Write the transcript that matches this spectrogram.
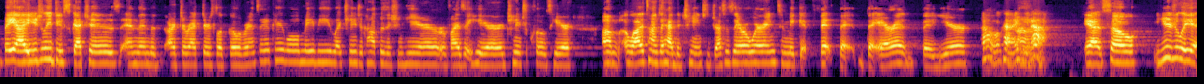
But yeah, I usually do sketches, and then the art directors look over and say, "Okay, well, maybe like change the composition here, revise it here, change the clothes here." um, a lot of times I had to change the dresses they were wearing to make it fit the the era, the year. Oh, okay. Um, yeah. Yeah, so usually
